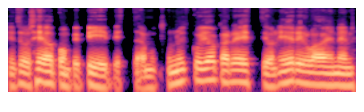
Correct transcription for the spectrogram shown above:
niitä olisi helpompi piipittää. Mutta nyt kun joka reitti on erilainen,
